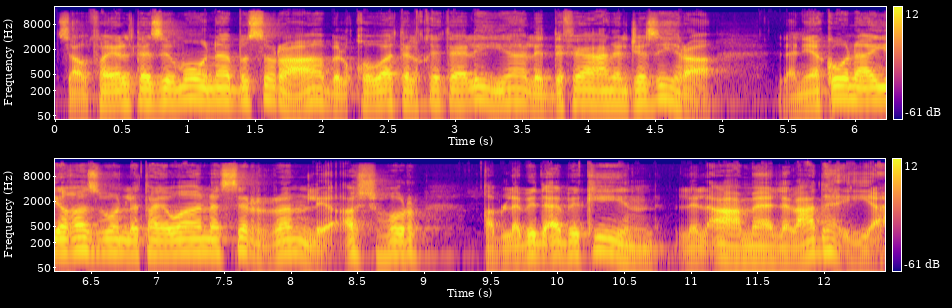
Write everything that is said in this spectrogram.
سوف يلتزمون بسرعة بالقوات القتالية للدفاع عن الجزيرة. لن يكون أي غزو لتايوان سرا لأشهر قبل بدء بكين للأعمال العدائية.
